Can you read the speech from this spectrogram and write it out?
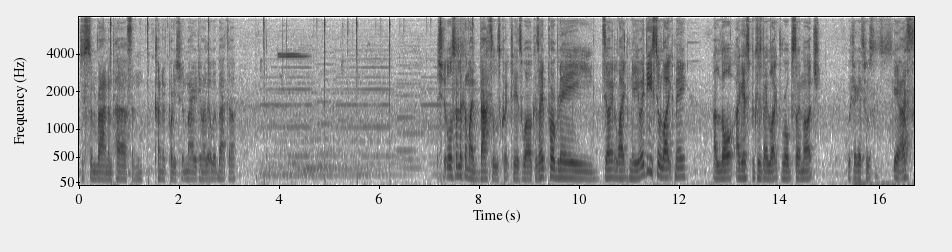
Just some random person. Kind of probably should have married him a little bit better. I should also look at my vassals quickly as well, because they probably don't like me. They do still like me a lot, I guess because they liked Robb so much. Which I guess was, yeah, that's,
